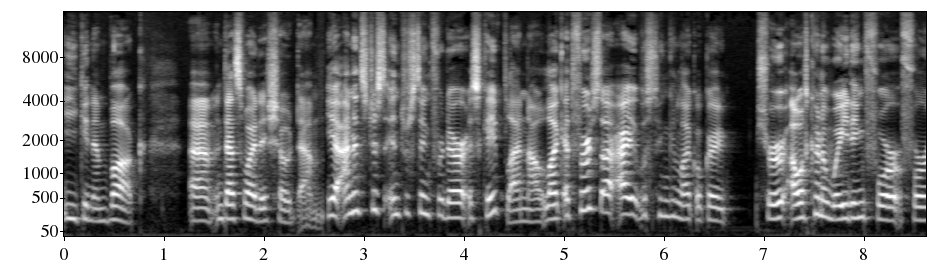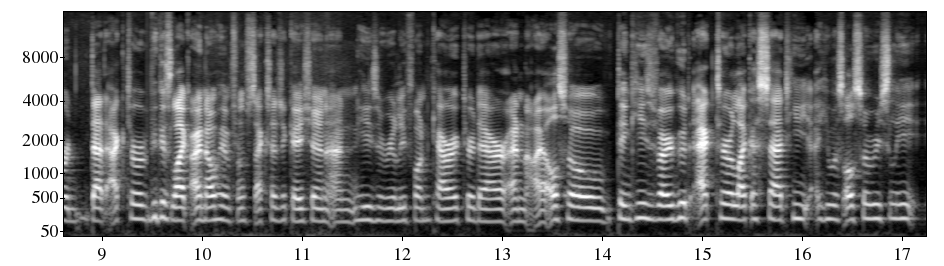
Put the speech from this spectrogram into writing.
egan and buck. Um, and that's why they showed them. Yeah and it's just interesting for their escape plan now. Like at first i, I was thinking like okay sure. I was kind of waiting for for that actor because like i know him from sex education and he's a really fun character there. And i also think he's a very good actor. Like i said he he was also recently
